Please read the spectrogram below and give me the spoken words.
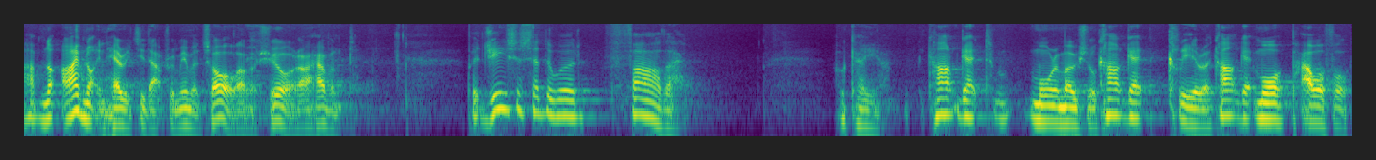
I've not, I've not inherited that from him at all, I'm sure. I haven't. But Jesus said the word Father. Okay, can't get more emotional, can't get clearer, can't get more powerful,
